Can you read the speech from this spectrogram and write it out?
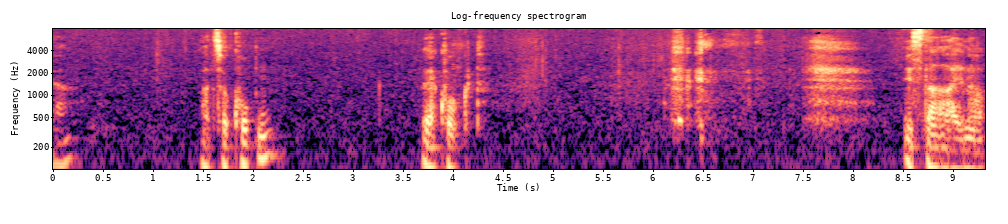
Ja? Mal zu gucken, wer guckt. Ist da einer,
